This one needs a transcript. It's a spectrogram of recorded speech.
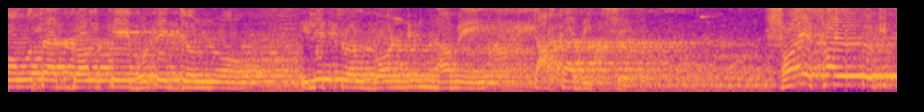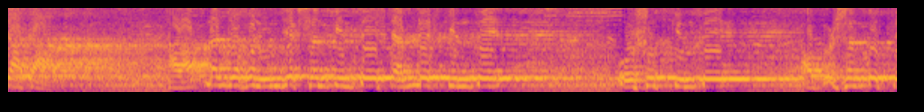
মমতার দলকে ভোটের জন্য ইলেকট্রাল বন্ডের নামে টাকা দিচ্ছে। শয়ে শয়ে কোটি টাকা। আর আপনার যখন ইঞ্জেকশন কিনতে ট্যাবলেট কিনতে, ওষুধ কিনতে অপারেশন করতে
